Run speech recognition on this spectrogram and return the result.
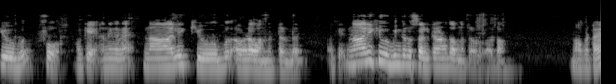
cube four okay എന്നിങ്ങനെ നാല് ക്യൂബ് അവിടെ വന്നിട്ടുണ്ട്. ഓക്കെ നാല് ക്യൂബിന്റെ റിസൾട്ട് ആണ് തന്നിട്ടുള്ളത് കേട്ടോ. നോക്കട്ടെ.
